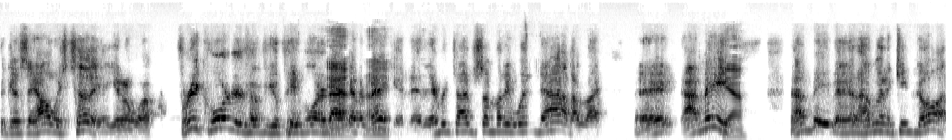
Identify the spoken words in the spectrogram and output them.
Because they always tell you, you know, well, three quarters of you people are Yeah, not going to make it. And every time somebody went down, I'm like, hey, not me Yeah. Not me, man. I'm going to keep going.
